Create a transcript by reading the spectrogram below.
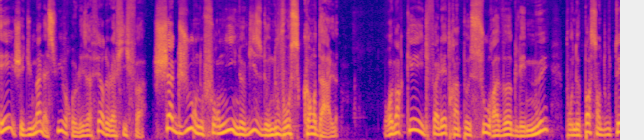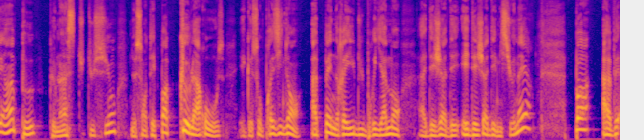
et j'ai du mal à suivre les affaires de la FIFA. Chaque jour nous fournit une liste de nouveaux scandales. Remarquez, il fallait être un peu sourd, aveugle et muet pour ne pas s'en douter un peu que l'institution ne sentait pas que la rose et que son président, à peine réélu brillamment, a déjà est déjà démissionnaire, pas avec,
